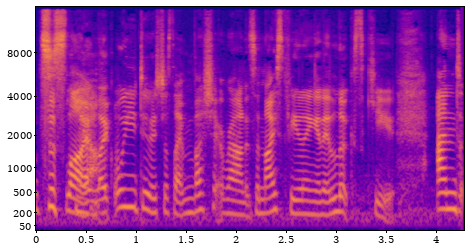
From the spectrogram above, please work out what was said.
to slime. Yeah. Like all you do is just like mush it around. It's a nice feeling and it looks cute. And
